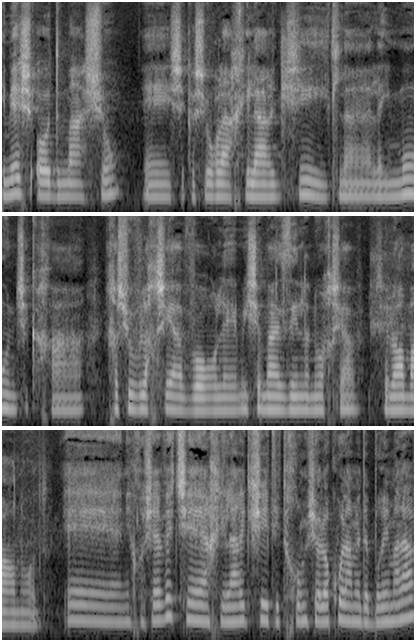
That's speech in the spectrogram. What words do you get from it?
אם יש עוד משהו שקשור לאכילה הרגשית, לאימון, שככה חשוב לך שיעבור למי שמאזין לנו עכשיו, שלא אמרנו עוד. אה, אני חושבת שאכילה רגשית היא תחום שלא כולם מדברים עליו.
